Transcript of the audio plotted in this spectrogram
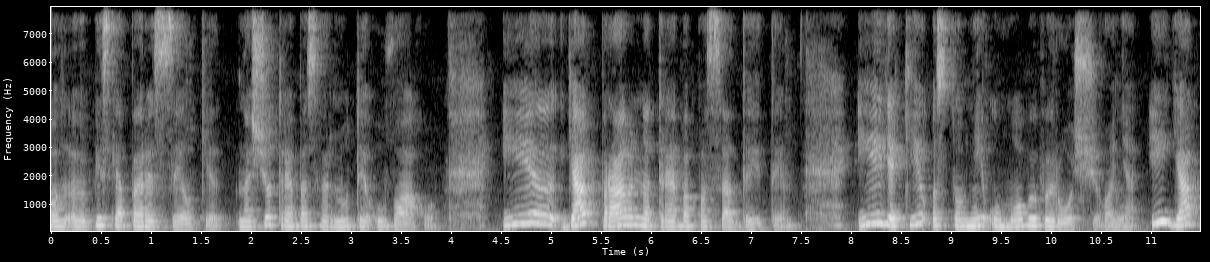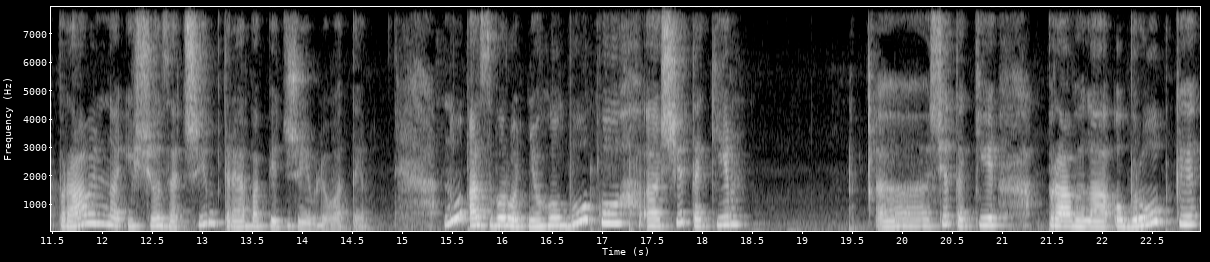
е, після пересилки, на що треба звернути увагу. І як правильно треба посадити і які основні умови вирощування, і як правильно і що за чим треба підживлювати. Ну, а з зворотнього боку е, ще такі, е, ще такі правила обробки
